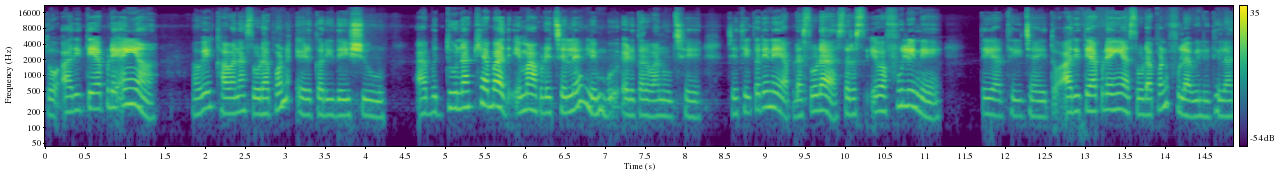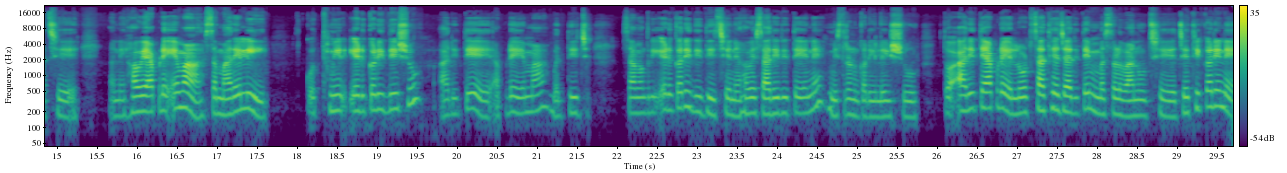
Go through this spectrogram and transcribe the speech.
તો આ રીતે આપણે અહીંયા હવે ખાવાના સોડા પણ એડ કરી દઈશું. આ બધું નાખ્યા બાદ એમાં આપણે છેલ્લે લીંબુ એડ કરવાનું છે. જેથી કરીને આપણા સોડા સરસ એવા ફૂલીને તૈયાર થઈ જાય. તો આ રીતે આપણે અહીંયા સોડા પણ ફૂલાવી લીધેલા છે. અને હવે આપણે એમાં સમારેલી કોથમીર એડ કરી દઈશું. આ રીતે આપણે એમાં બધી જ સામગ્રી એડ કરી દીધી છે ને હવે સારી રીતે એને મિશ્રણ કરી લઈશું. તો આ રીતે આપણે લોટ સાથે જ આ રીતે મસળવાનું છે. જેથી કરીને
